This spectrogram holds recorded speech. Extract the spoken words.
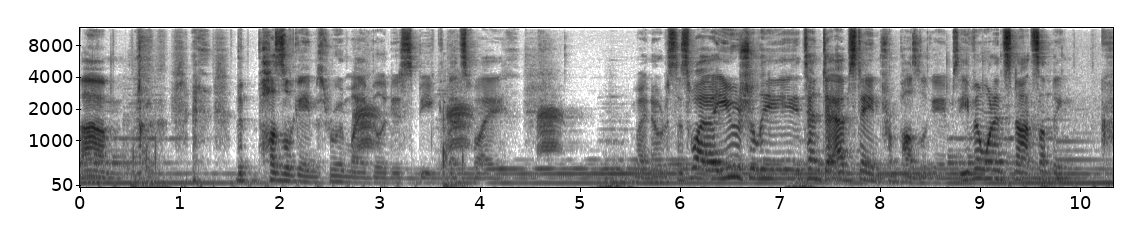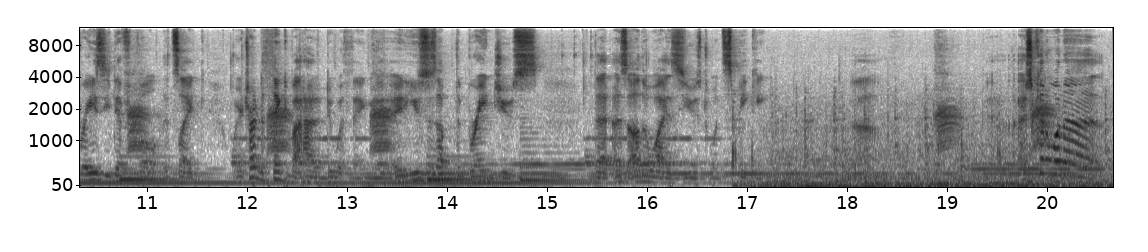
Um, the puzzle games ruin my ability to speak. That's why you might notice. That's why I usually tend to abstain from puzzle games, even when it's not something crazy difficult. It's like when you're trying to think about how to do a thing, it, it uses up the brain juice that is otherwise used when speaking. Um, yeah. I just kind of want to.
